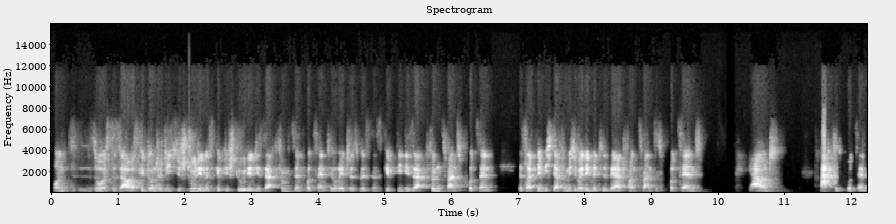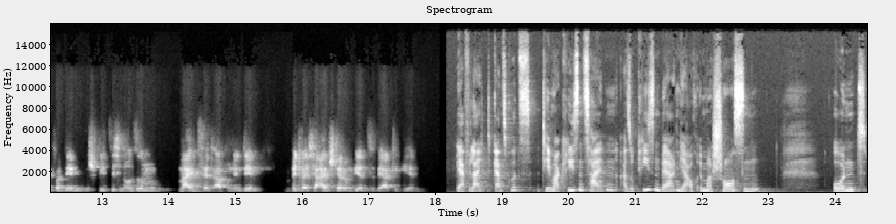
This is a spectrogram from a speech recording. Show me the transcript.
Und so ist es auch. Es gibt unterschiedliche Studien. Es gibt die Studie, die sagt 15 Prozent theoretisches Wissen. Es gibt die, die sagt 25 Prozent. Deshalb nehme ich da für mich über den Mittelwert von 20 Prozent. Ja, und 80 Prozent von dem spielt sich in unserem Mindset ab und in dem, mit welcher Einstellung wir zu Werke gehen. Ja, vielleicht ganz kurz Thema Krisenzeiten. Also Krisen bergen ja auch immer Chancen. Und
